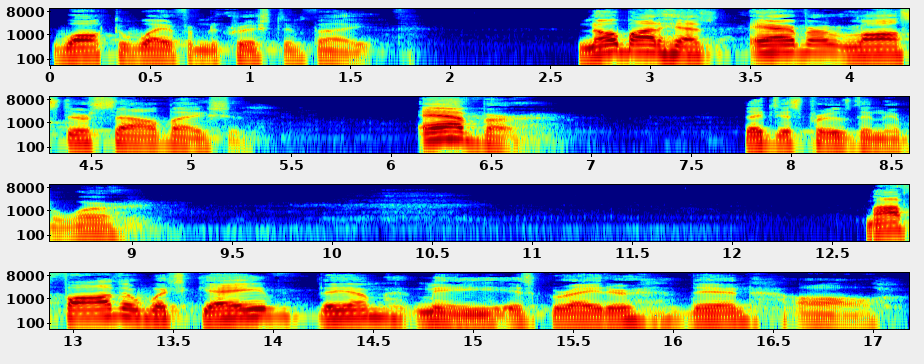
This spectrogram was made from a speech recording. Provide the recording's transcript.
walked away from the Christian faith. Nobody has ever lost their salvation. Ever. That just proves they never were. My Father, which gave them me, is greater than all.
